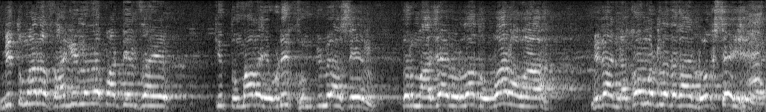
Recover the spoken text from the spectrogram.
मी तुम्हाला सांगितलं ना पाटील साहेब की तुम्हाला एवढी खुमखुमी असेल तर माझ्या विरोधात उभा राहा. मी काय नको म्हटलं तर काय लोकशाही आहे?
